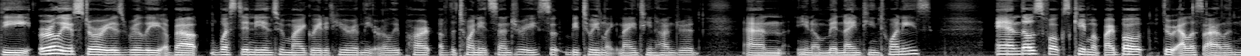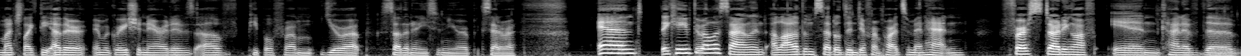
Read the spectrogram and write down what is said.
The earliest story is really about West Indians who migrated here in the early part of the 20th century, so between like 1900 and, you know, mid 1920s. And those folks came up by boat through Ellis Island, much like the other immigration narratives of people from Europe, Southern and Eastern Europe, etc. And they came through Ellis Island. A lot of them settled in different parts of Manhattan. First, starting off in kind of the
